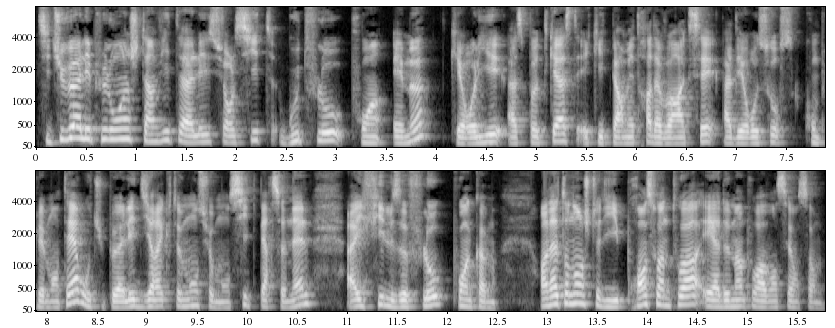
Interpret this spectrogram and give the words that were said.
Si tu veux aller plus loin, je t'invite à aller sur le site goodflow.me qui est relié à ce podcast et qui te permettra d'avoir accès à des ressources complémentaires où tu peux aller directement sur mon site personnel ifeeltheflow.com. En attendant, je te dis prends soin de toi et à demain pour avancer ensemble.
